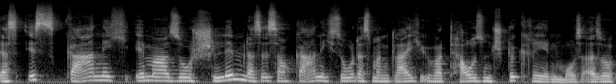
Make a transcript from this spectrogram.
das ist gar nicht immer so schlimm. Das ist auch gar nicht so, dass man gleich über 1000 Stück reden muss. Also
